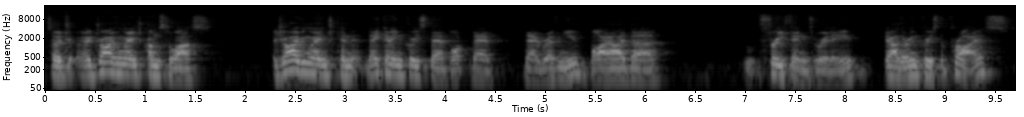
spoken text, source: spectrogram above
So a driving range comes to us. A driving range can they can increase their their their revenue by either three things really. They either increase the price,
